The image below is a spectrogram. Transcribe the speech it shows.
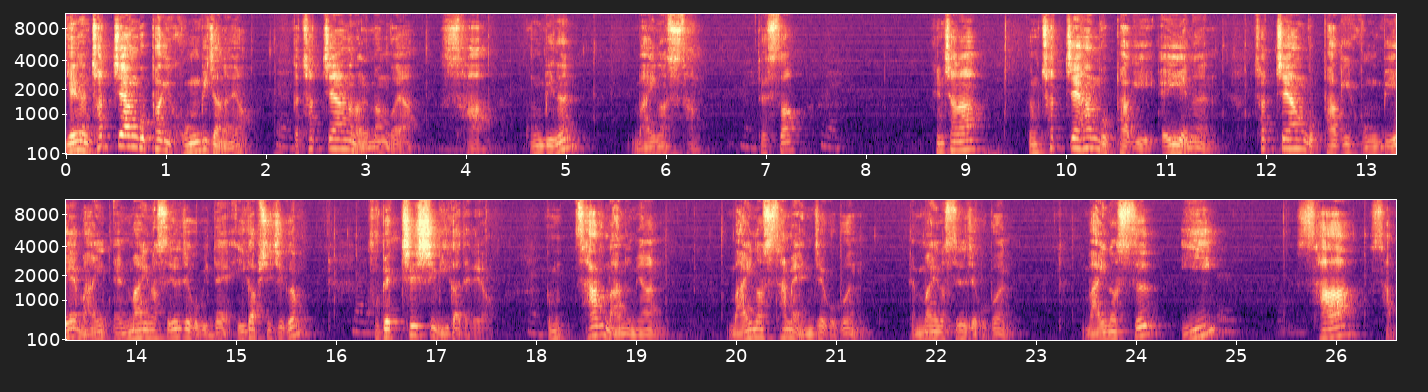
얘는 첫째 항 곱하기 공비잖아요. 네. 그러니까 첫째 항은 얼마인 거야? 4. 공비는 마이너스 3. 네. 됐어? 네. 괜찮아? 그럼 첫째 항 곱하기 A n은 첫째 항 곱하기 공비의 마이, n-1제곱인데 이 값이 지금 마이너스. 972가 되래요. 네. 그럼 4로 나누면 마이너스 3의 n제곱은 n-1 제곱은 마이너스 2, 4, 3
